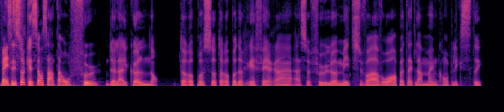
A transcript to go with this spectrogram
Ben, c'est sûr que si on s'entend au feu de l'alcool, non. Tu n'auras pas ça, tu n'auras pas de référent à ce feu-là, mais tu vas avoir peut-être la même complexité,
